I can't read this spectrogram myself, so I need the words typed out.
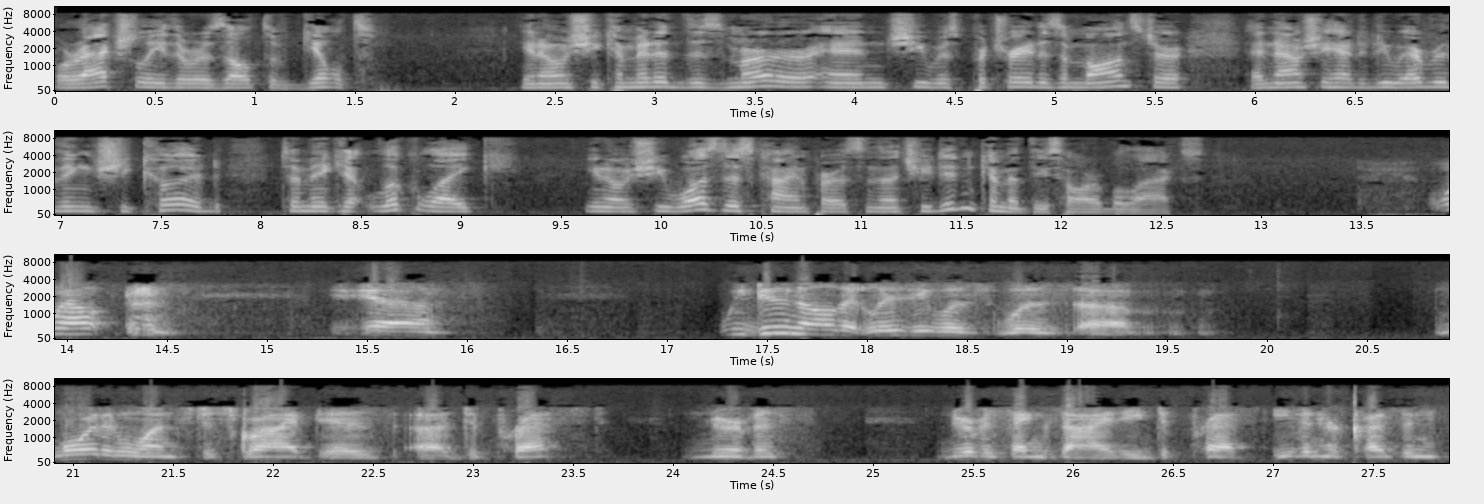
were actually the result of guilt. You know, she committed this murder and she was portrayed as a monster and now she had to do everything she could to make it look like, you know, she was this kind person that she didn't commit these horrible acts. Well, uh, we do know that Lizzie was was uh, more than once described as uh, depressed, nervous, nervous anxiety, depressed. Even her cousin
